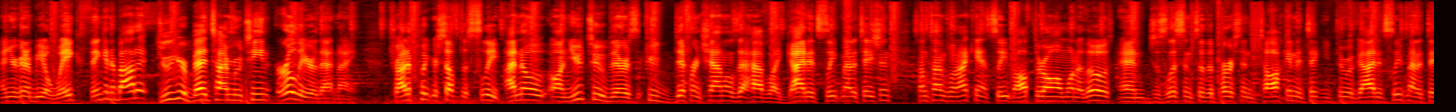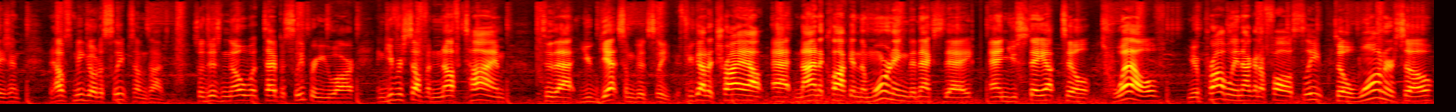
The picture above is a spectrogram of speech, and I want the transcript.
and you're gonna be awake thinking about it, do your bedtime routine earlier that night. Try to put yourself to sleep. I know on YouTube, there's a few different channels that have like guided sleep meditation. Sometimes when I can't sleep, I'll throw on one of those and just listen to the person talking and take you through a guided sleep meditation. It helps me go to sleep sometimes. So just know what type of sleeper you are and give yourself enough time to that you get some good sleep. If you got to try out at nine o'clock in the morning the next day and you stay up till 12, you're probably not gonna fall asleep till one or so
